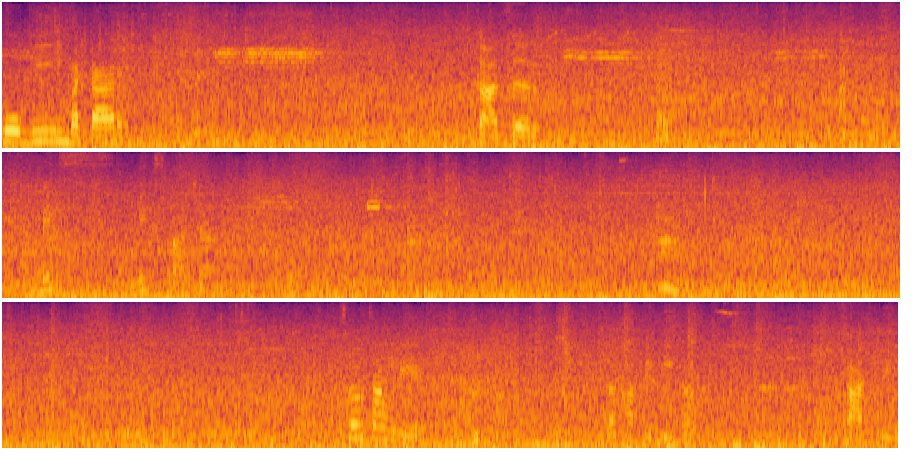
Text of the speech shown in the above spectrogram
कोबी मटार गाजर। मिक्स मिक्स भाज्या। चव चांगली आहे. दहापैकी का? सात पैकी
